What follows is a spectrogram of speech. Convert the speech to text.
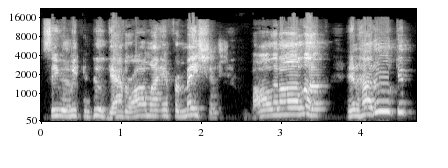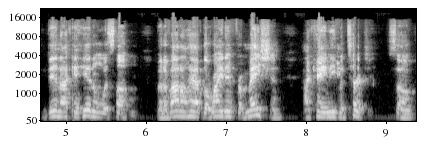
see what we can do, gather all my information, ball it all up, and Hadouken, then I can hit them with something. But if I don't have the right information, I can't even touch it. So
